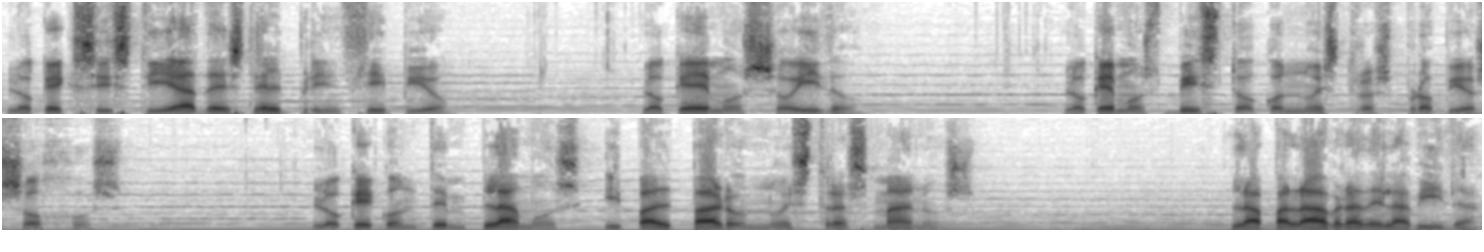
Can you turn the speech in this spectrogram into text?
Lo que existía desde el principio, lo que hemos oído, lo que hemos visto con nuestros propios ojos, lo que contemplamos y palparon nuestras manos, la palabra de la vida,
